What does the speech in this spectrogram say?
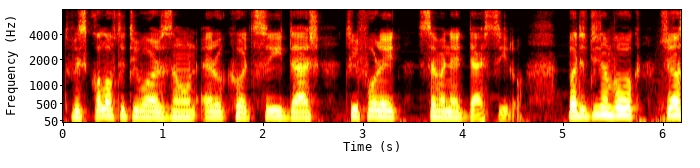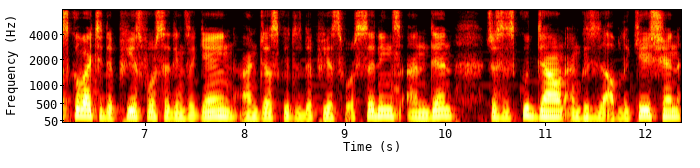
to fix Call of Duty Warzone error code C-34878-0. But if it didn't work, just go back to the PS4 settings again and just go to the PS4 settings and then just scoot down and go to the application,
